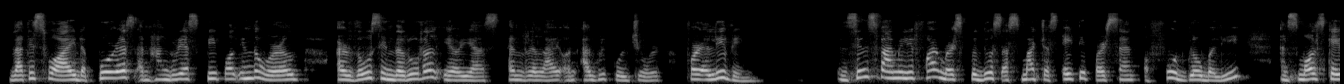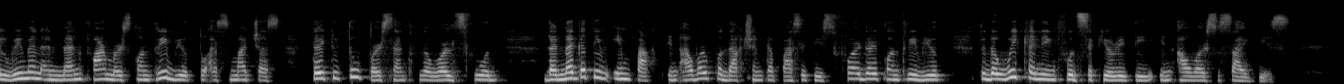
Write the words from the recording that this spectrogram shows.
That is why the poorest and hungriest people in the world are those in the rural areas and rely on agriculture for a living. And since family farmers produce as much as 80% of food globally, and small-scale women and men farmers contribute to as much as 32% of the world's food, the negative impact in our production capacities further contribute to the weakening food security in our societies.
